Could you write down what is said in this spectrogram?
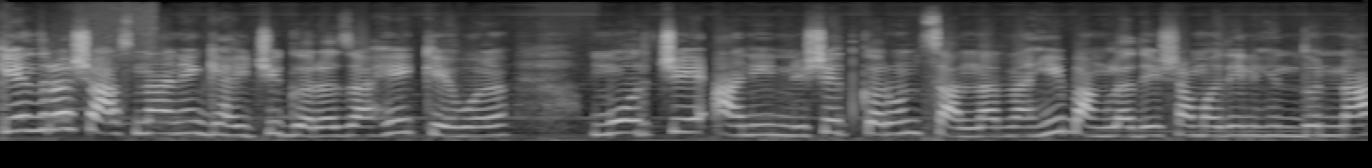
केंद्र शासनाने घ्यायची गरज आहे. केवळ मोर्चे आणि निषेध करून चालणार नाही. बांगलादेशामधील हिंदूंना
